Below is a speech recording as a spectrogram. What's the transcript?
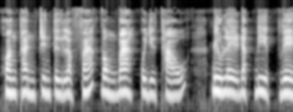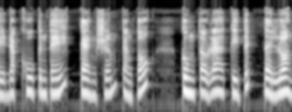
hoàn thành trình tự lập pháp vòng 3 của dự thảo, điều lệ đặc biệt về đặc khu kinh tế càng sớm càng tốt, cùng tạo ra kỳ tích Đài Loan.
